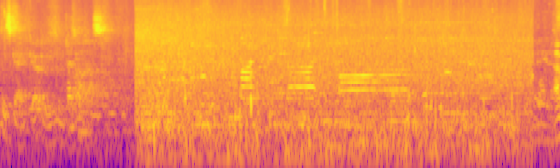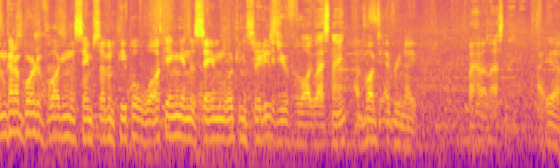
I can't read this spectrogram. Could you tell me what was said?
This guy goes. He's a. I'm kind of bored of vlogging the same seven people walking in the same looking cities. Did you vlog last night? I vlogged every night. By how it last night? I, yeah.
